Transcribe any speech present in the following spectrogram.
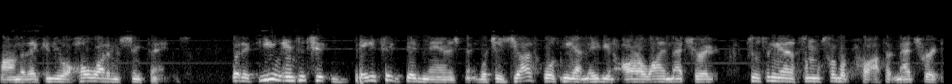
um, that can do a whole lot of interesting things. But if you institute basic bid management, which is just looking at maybe an ROI metric, just looking at some sort of profit metric,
